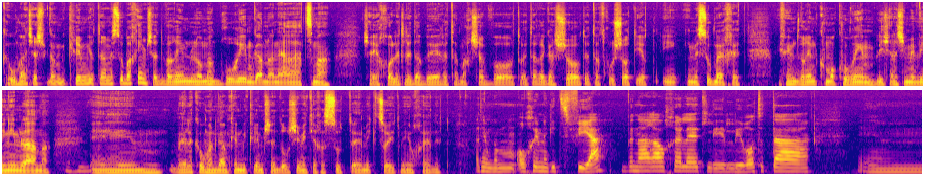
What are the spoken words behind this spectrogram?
כמובן שיש גם מקרים יותר מסובכים שהדברים לא מאוד ברורים גם לנערה עצמה, שהיכולת לדבר את המחשבות או את הרגשות, את התחושות היא, היא, היא מסובכת. לפעמים דברים כמו קורים בלי שאנשים מבינים למה. Mm-hmm. אה, ואלה כמובן גם כן מקרים שדורשים התייחסות אה, מקצועית מיוחדת. אתם גם עורכים נגיד צפייה בנערה אוכלת, ל- לראות אותה. אמ,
